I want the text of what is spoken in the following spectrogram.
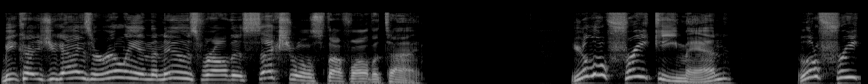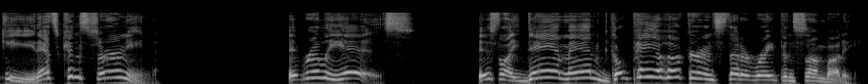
Because you guys are really in the news for all this sexual stuff all the time. You're a little freaky, man. A little freaky. That's concerning. It really is. It's like, damn, man, go pay a hooker instead of raping somebody.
